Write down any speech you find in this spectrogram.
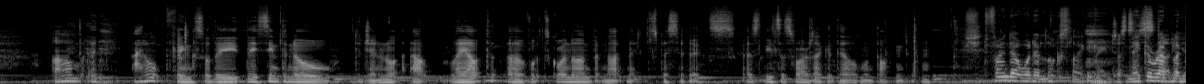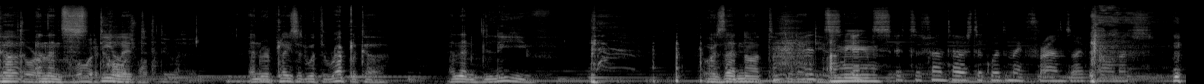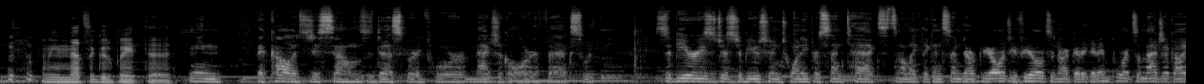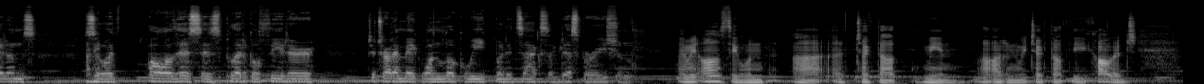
Um, I, I don't think so. They they seem to know the general out, layout of what's going on, but not net specifics. At least as far as I could tell when talking to them. You should find out what it looks like. Just Make a replica and then what would a steal it want to do with it? and replace it with the replica and then leave. or is that not a good idea? It's, I mean- it's, it's a fantastic way to make friends, I promise. I mean, that's a good way to. I mean, the college just sounds desperate for magical artifacts with Zabiri's distribution, 20% tax. It's not like they can send archaeology fields. They're not going to get imports of magic items. So it, all of this is political theater to try to make one look weak, but it's acts of desperation. I mean, honestly, when uh, I checked out me and uh, Arden, we checked out the college.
